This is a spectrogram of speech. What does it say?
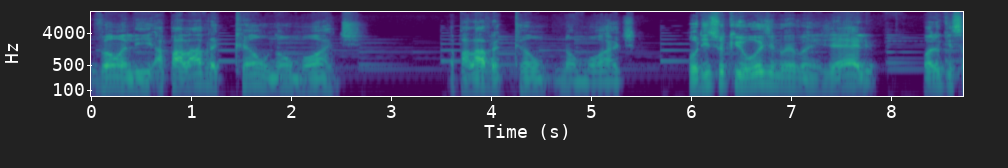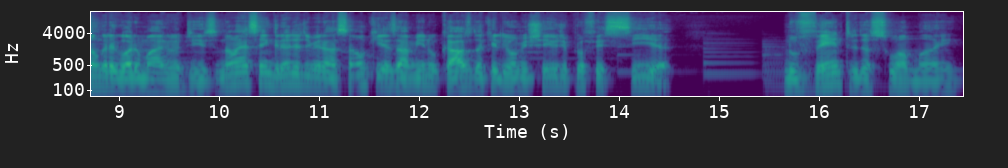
vão ali. A palavra cão não morde. A palavra cão não morde. Por isso que hoje no Evangelho, olha o que São Gregório Magno diz: não é sem grande admiração que examina o caso daquele homem cheio de profecia no ventre da sua mãe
